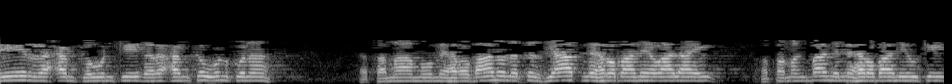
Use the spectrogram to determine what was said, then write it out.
ډیر رحم کوونکی د رحم کوونکو نه تمامو مهربانو نه ته زیات مهربانې والا یې نو په موږ باندې مهرباني وکړي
